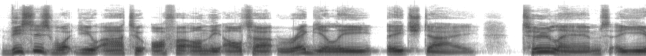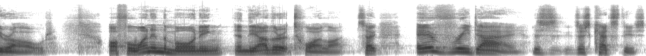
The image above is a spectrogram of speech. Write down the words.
This is what you are to offer on the altar regularly each day two lambs a year old. Offer one in the morning and the other at twilight. So every day, this is, just catch this,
